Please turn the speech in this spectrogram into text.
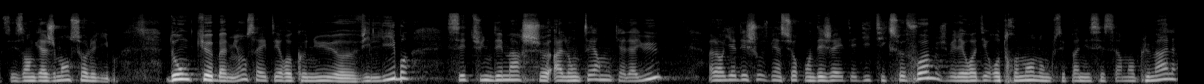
ces engagements sur le libre. Donc euh, Bamion, ça a été reconnu euh, ville libre. C'est une démarche à long terme qu'elle a eue. Alors il y a des choses bien sûr qui ont déjà été dites x fois, mais je vais les redire autrement, donc c'est pas nécessairement plus mal.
